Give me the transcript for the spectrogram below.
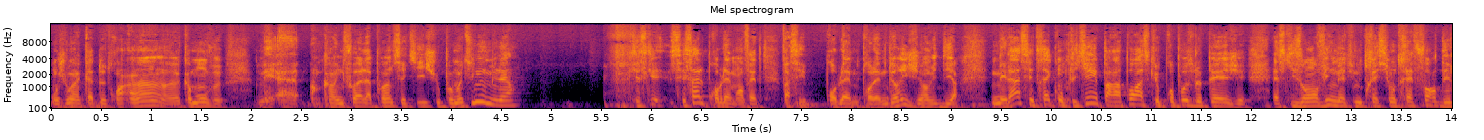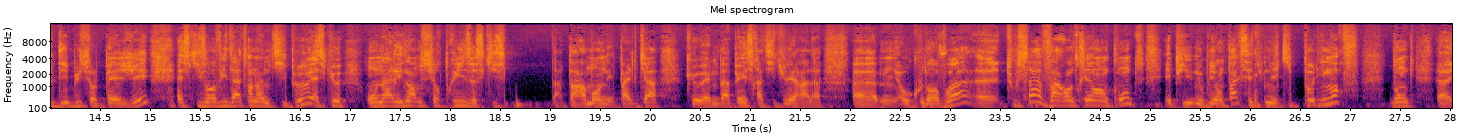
On joue un 4-2-3-1 euh, comme on veut. Mais euh, encore une fois, la pointe c'est qui? Choupo-Moting ou Muller C'est ça le problème en fait. Enfin c'est problème problème de riche j'ai envie de dire. Mais là c'est très compliqué par rapport à ce que propose le PSG. Est-ce qu'ils ont envie de mettre une pression très forte dès le début sur le PSG Est-ce qu'ils ont envie d'attendre un petit peu? Est-ce que on a l'énorme surprise ce qui se apparemment n'est pas le cas que Mbappé sera titulaire euh, au coup d'envoi. Euh, tout ça va rentrer en compte. Et puis n'oublions pas que c'est une équipe polymorphe. Donc euh,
